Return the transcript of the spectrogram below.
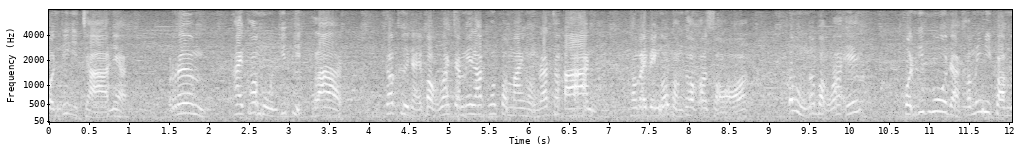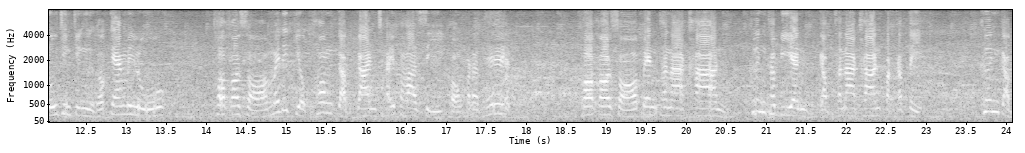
คนที่อิจฉาเนี่ย เริ่มให้ข้อมูลที่ผิดพลาด ก็คือไหนบอกว่าจะไม่รับงบประมาณของรัฐบาลทำไมเป็นงบของทกสก็ผมก็บอกว่าเอ๊ะคนที่พูดอะเขาไม่มีความรู้จริง ๆ หรือเขาแกล้งไม่รู้ทกสไม่ได้เกี่ยวข้องกับการใช้ภาษีของประเทศทกสเป็นธนาคารขึ้นทะเบียนกับธนาคารปกติ ขึ้นกับ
